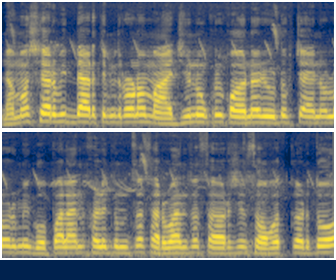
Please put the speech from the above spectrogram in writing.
नमस्कार विद्यार्थी मित्रांनो माझी नोकरी कॉर्नर यूट्यूब चॅनलवर मी गोपाल अनखळे तुमचं सर्वांचं सहर्ष स्वागत करतो.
